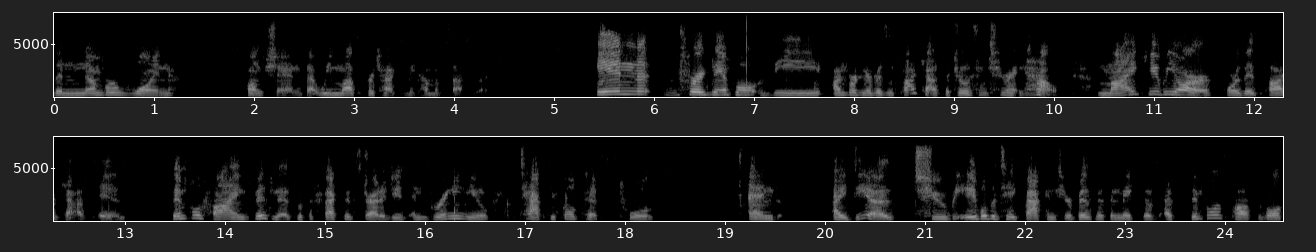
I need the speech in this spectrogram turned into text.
the number one function that we must protect and become obsessed with in, for example, the Unburden Your Business podcast that you're listening to right now, my QBR for this podcast is simplifying business with effective strategies and bringing you tactical tips, tools, and ideas to be able to take back into your business and make those as simple as possible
